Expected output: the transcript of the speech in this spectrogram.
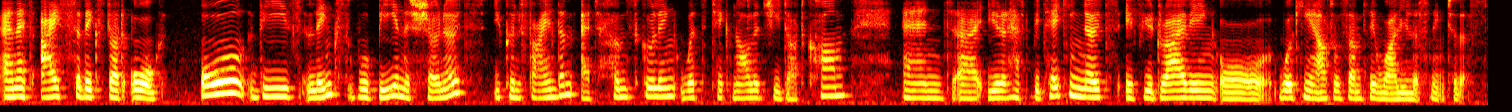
and that's icivics.org. All these links will be in the show notes. You can find them at homeschoolingwithtechnology.com. And uh, you don't have to be taking notes if you're driving or working out or something while you're listening to this.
